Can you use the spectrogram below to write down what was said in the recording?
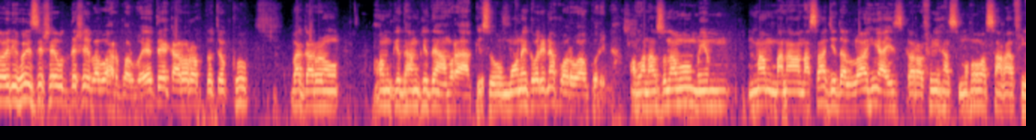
তৈরি হয়েছে সেই উদ্দেশ্যে ব্যবহার করব। এতে কারও রক্তচক্ষু বা কারও হমকে ধামকিতে আমরা কিছু মনে করি না, পরোয়াও করি না। আমান আসলাম মিম মানা মাসাজিদ আল্লাহি আইজ কারাফি হাসমহ সাহাফি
